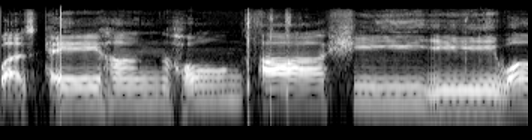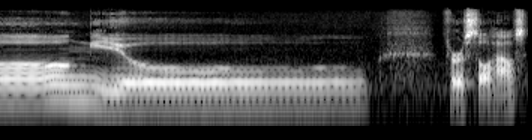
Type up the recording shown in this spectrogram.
was Hey Hung Hong Ah Shi Wong Yo. First soul house.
